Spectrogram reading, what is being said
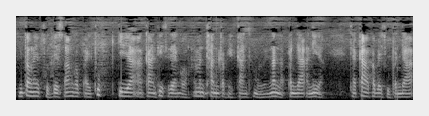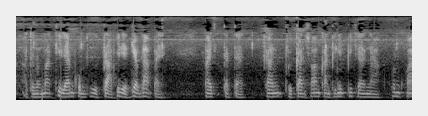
จึงต้องให้ฝึกไปซ้ำเข้าไปทุกกิริยาอาการที่แสดงออกให้มันทันกับเหตุการณ์เสมอนั่นแหละปัญญาอันนี้แหละจะก้าวเข้าไปสู่ปัญญาอัตโนมัติที่แหลมคมที่สุดปราบกิเลสเรียบราบไป ไปแต่แต่การฝึกการซ้อมการพินิจพิจารณาค้นคว้า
